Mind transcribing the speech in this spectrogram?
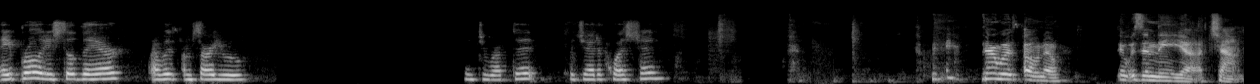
April, are you still there? I was, I'm sorry you interrupted, but you had a question? I think there was, oh no, it was in the uh, chat.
